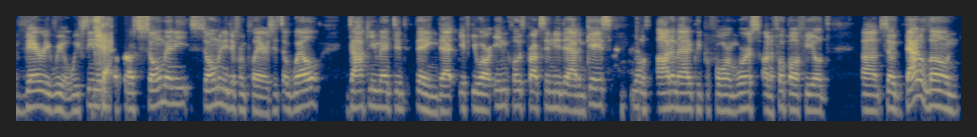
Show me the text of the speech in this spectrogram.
very real. We've seen it yeah. across so many so many different players. It's a well documented thing that if you are in close proximity to Adam Gase, you almost automatically perform worse on a football field. Um, so that alone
